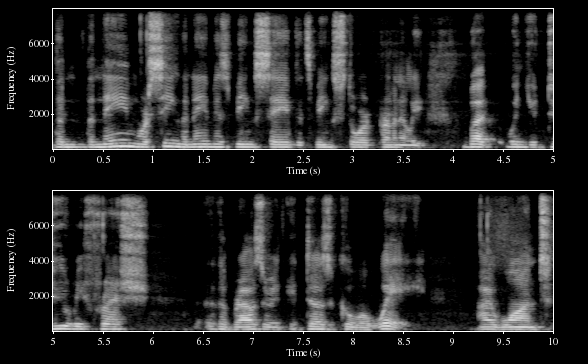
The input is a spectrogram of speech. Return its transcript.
the the name we're seeing the name is being saved, it's being stored permanently, but when you do refresh the browser, it, it does go away. I want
